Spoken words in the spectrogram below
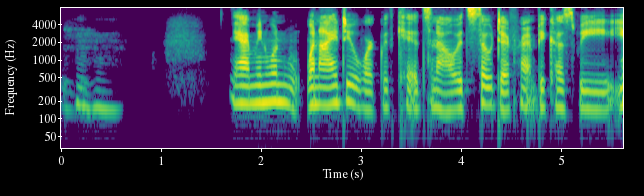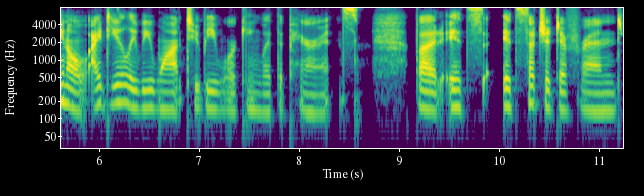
Mhm. Yeah, I mean when when I do work with kids now, it's so different because we, you know, ideally we want to be working with the parents. But it's it's such a different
